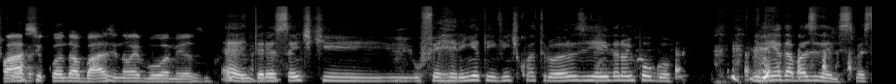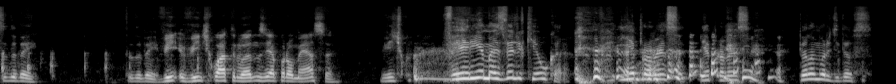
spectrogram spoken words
fácil quando a base não é boa mesmo. É, interessante que o Ferreirinha tem 24 anos e ainda não empolgou. E nem é da base deles, mas tudo bem. Tudo bem. Vi- 24 anos e a promessa. 24... Ferreirinha é mais velho que eu, cara. E é promessa, e é promessa. Pelo amor de Deus.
